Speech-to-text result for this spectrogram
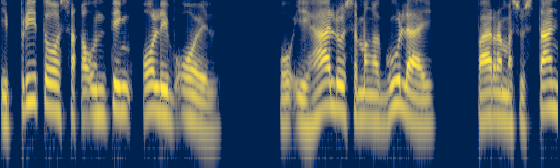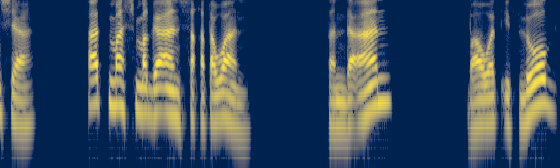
iprito sa kaunting olive oil o ihalo sa mga gulay para masustansya at mas magaan sa katawan. Tandaan, bawat itlog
